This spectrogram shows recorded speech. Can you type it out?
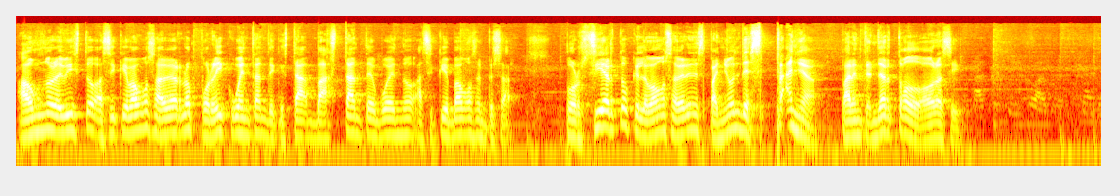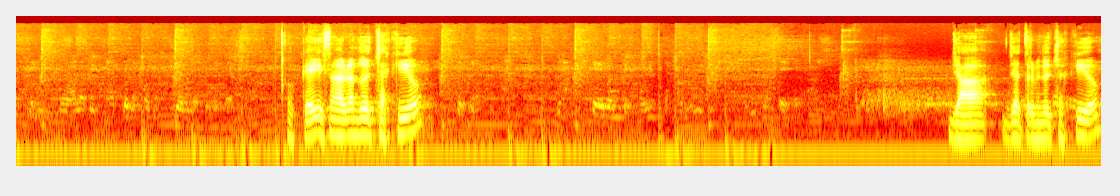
Aún no lo he visto, así que vamos a verlo. Por ahí cuentan de que está bastante bueno, así que vamos a empezar. Por cierto que lo vamos a ver en español de España, para entender todo, ahora sí. Ok, están hablando del chasquido. Ya, ya terminó el chasquido.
